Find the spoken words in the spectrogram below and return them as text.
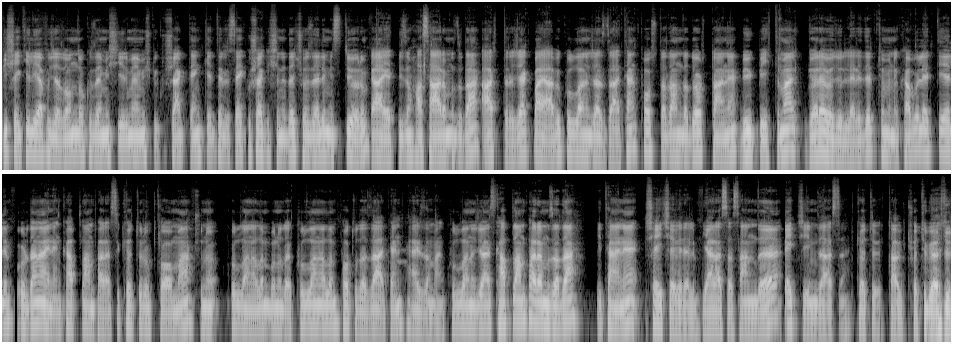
bir şekil yapacağız. 19 emiş 20 emiş bir kuşak denk getirirsek kuşak işini de çözelim istiyorum. Gayet bizim hasarımızı da arttıracak. Bayağı bir kullanacağız zaten. Postadan da 4 tane büyük bir ihtimal görev ödülleridir. Tümünü kabul et diyelim. Buradan aynen kaplan parası kötü ruh kovma. Şunu kullanalım. Bunu da kullanalım. Potu da zaten her zaman kullanacağız. Kaplan paramıza da bir tane şey çevirelim. Yarasa sandığı. Bekçi imzası. Kötü. Tabii kötü bir ödül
